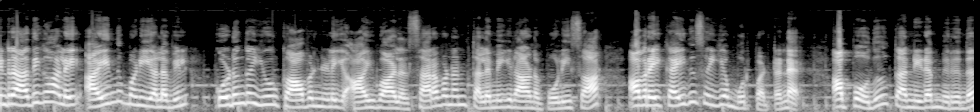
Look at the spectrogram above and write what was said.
இன்று அதிகாலை ஐந்து மணி அளவில் கொடுங்கையூர் காவல் நிலைய ஆய்வாளர் சரவணன் தலைமையிலான போலீசார் அவரை கைது செய்ய முற்பட்டனர். அப்போது தன்னிடம் இருந்த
